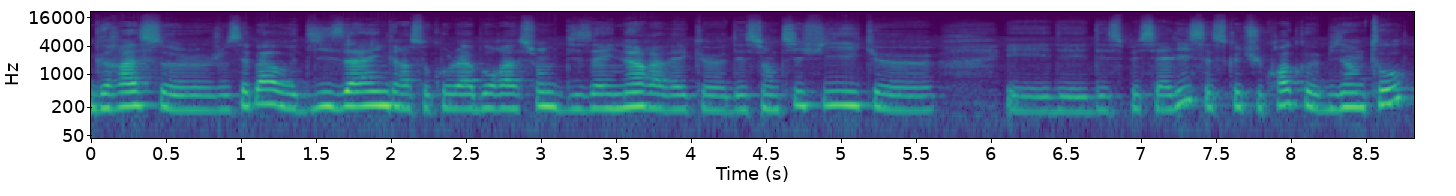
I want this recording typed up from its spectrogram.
grâce, euh, je sais pas, au design, grâce aux collaborations de designers avec euh, des scientifiques et des, des spécialistes, est-ce que tu crois que bientôt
